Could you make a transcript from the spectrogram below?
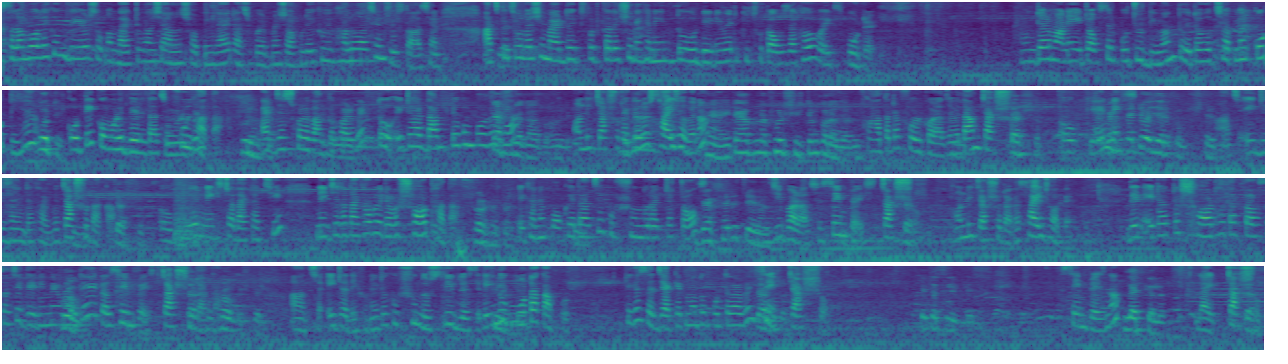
আসসালামু আলাইকুম viewers welcome back to my channel shopping guide আজকে আপনারা সকলেই খুবই ভালো আছেন সুস্থ আছেন। আজকে চলে আসি ম্যাডো এক্সপোর্ট কালেকশন এখানে কিন্তু রেডিমেড কিছু টপস দেখাবো এক্সপোর্টের উইন্টার মানে এই টপসের প্রচুর ডিমান্ড তো এটা হচ্ছে আপনার কোটি হ্যাঁ? কোটি। কোমরে বেল্ট আছে ফুল হাতা। অ্যাডজাস্ট করে বাঁধতে পারবেন। তো এটার দাম কীরকম পড়বে অনলি চারশো টাকা। এগুলোর সাইজ হবে না? হ্যাঁ এটা আপনার ফুল সিস্টেম করা যাবে। হাতাটা ফোল্ড করা যাবে। দাম চারশো। Okay next. আচ্ছা এই ডিজাইনটা থাকবে। চারশো টাকা। ওকে নেক্সটটা দেখাচ্ছি। নেক্সটটা দেখাবো এটা আবার শর্ট হাতা। শর্ট হাতা। এখানে পকেট আছে খুব সুন্দর একটা টপ জিপার আছে। সেম প্রাইস চারশো। অনলি চারশো টাকা। সাইজ হবে। দেন এটা একটা শর্ট হাতার টপস আছে ডেনিমের মধ্যে এটা সেম প্রাইস চারশো টাকা। আচ্ছা এটা দেখুন এটা খুব সুন্দর স্লিভলেস এটা কিন্তু মোটা কাপড় ঠিক আছে? জ্যাকেট মতো পরতে পারবেন সেম চারশো। এটা স্লিভলেস সেম প্রাইস না? লাইট কালার লাইট চারশো।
